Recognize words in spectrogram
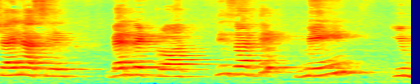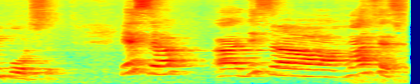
China silk, velvet cloth. These are the main imports. Yes, sir. Uh, this uh, horses,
